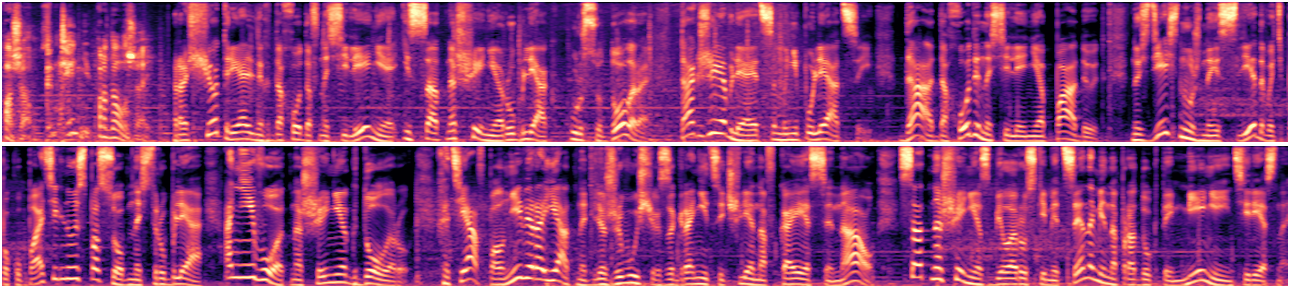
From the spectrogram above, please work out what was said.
Пожалуйста, продолжай. Расчет реальных доходов населения и соотношение рубля к курсу доллара также является манипуляцией. Да, доходы населения падают, но здесь нужно исследовать покупательную способность рубля, а не его отношение к доллару. Хотя вполне вероятно для живущих за границей членов КС и НАО соотношение с белорусскими ценами на продукты менее интересно,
